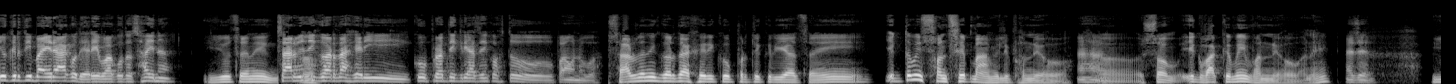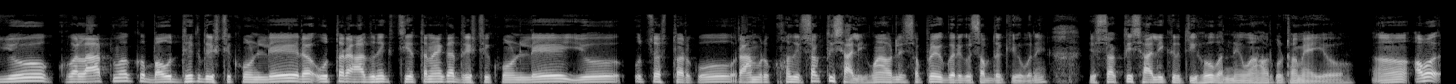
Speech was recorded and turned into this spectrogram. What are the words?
यो कृति बाहिर आएको धेरै भएको त छैन। यो चाहिँ सार्वजनिक गर्दाखेरिको प्रतिक्रिया चाहिँ कस्तो पाउनुभयो? सार्वजनिक गर्दाखेरिको प्रतिक्रिया चाहिँ एकदमै संक्षेपमा हामीले भन्ने हो। एक वाक्यमै भन्ने हो भने हजुर। यो कलात्मक बौद्धिक दृष्टिकोणले र उत्तर आधुनिक चेतनाका दृष्टिकोणले यो उच्च स्तरको राम्रो खन्दिर शक्तिशाली उहाँहरूले प्रयोग गरेको शब्द के हो भने यो शक्तिशाली कृति हो भन्ने उहाँहरूको ठम्याइयो हो। अब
